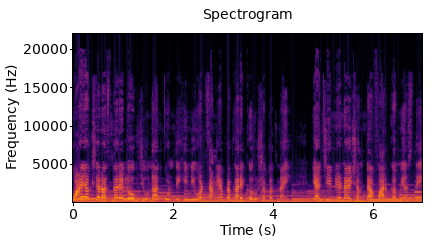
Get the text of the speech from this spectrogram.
वाय अक्षर असणारे लोक जीवनात कोणतीही निवड चांगल्या प्रकारे करू शकत नाही. यांची निर्णय क्षमता फार कमी असते.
